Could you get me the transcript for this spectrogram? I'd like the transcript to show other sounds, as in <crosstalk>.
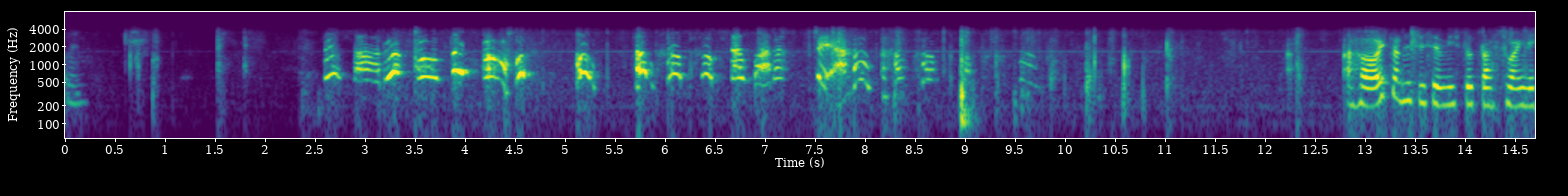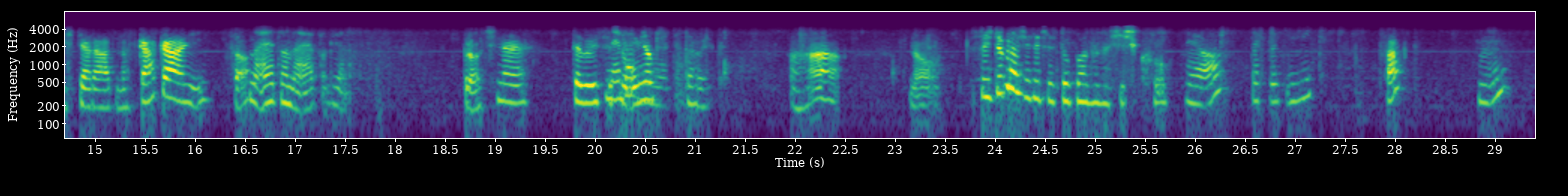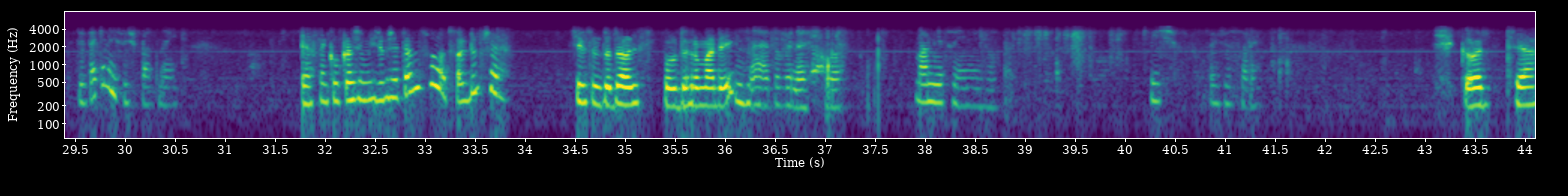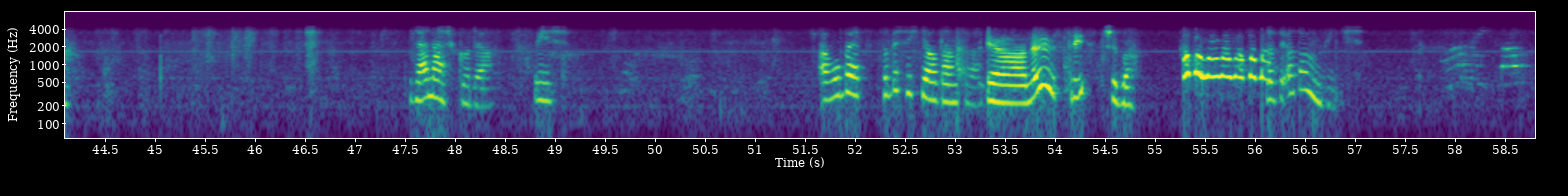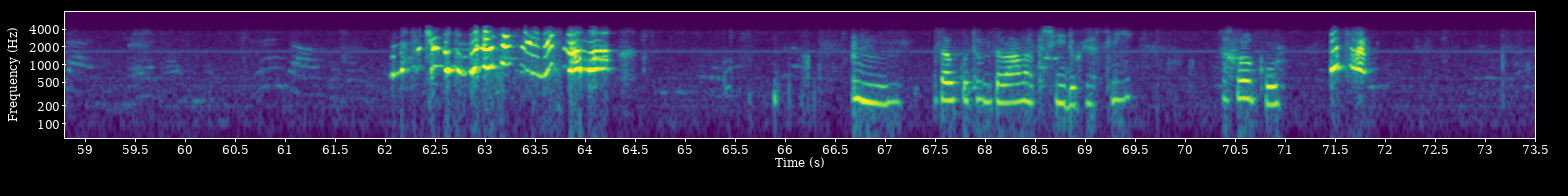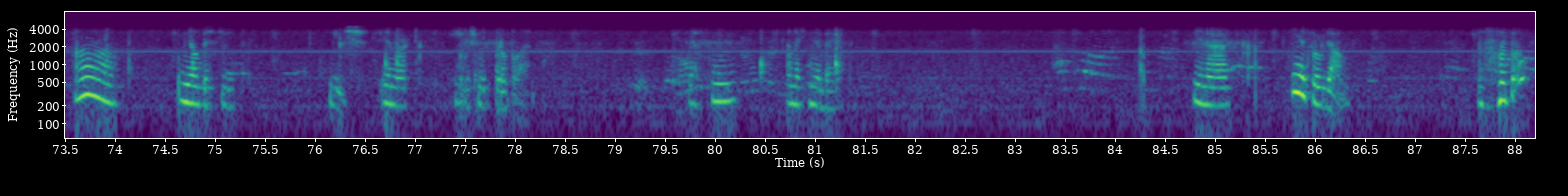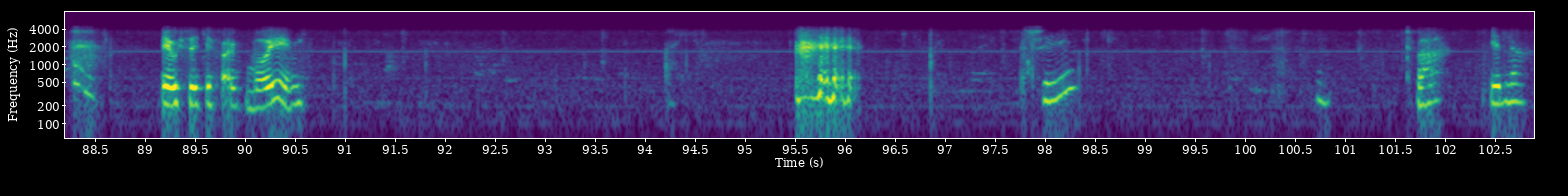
povím. Ahoj, snad jsi se místo tancování nechtěla rád na skákání, co? Ne, to ne, takže ne. Proč ne? Tebe by si to uměl představit. Aha, no, jsi dobrá, že jsi přestoupila na naši školu. Jo, tak to dík. Fakt? Hm? Ty taky nejsi špatný. Já jsem koukala, že můžeš dobře tancovat, fakt dobře. Čím jsem to dali spolu dohromady? Ne, to by nešlo. Mám něco jiného. Víš, takže sorry. Škoda. Žádná škoda. Víš. A vůbec, co by si chtěl tancovat? Já nevím, street třeba. Co ty o tom víš? Za ruku tam za váma přijdu, jasný? Za chvilku. Ah, měl bys jít. Víš, jinak budeš mít problém. Jasný? A nech mě být. Jinak něco udělám. <laughs> Já už se tě fakt bojím. <laughs> Tři, dva, jedna.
